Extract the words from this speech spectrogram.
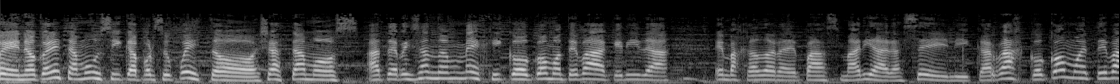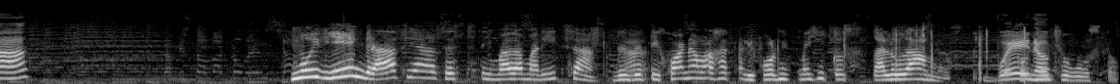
Bueno, con esta música, por supuesto, ya estamos aterrizando en México. ¿Cómo te va, querida embajadora de paz, María Araceli Carrasco? ¿Cómo te va? Muy bien, gracias, estimada Maritza. Desde Ah. Tijuana, Baja California, México, saludamos. Bueno, Con mucho gusto.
